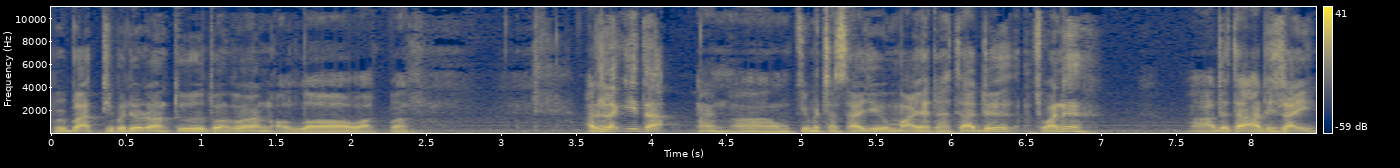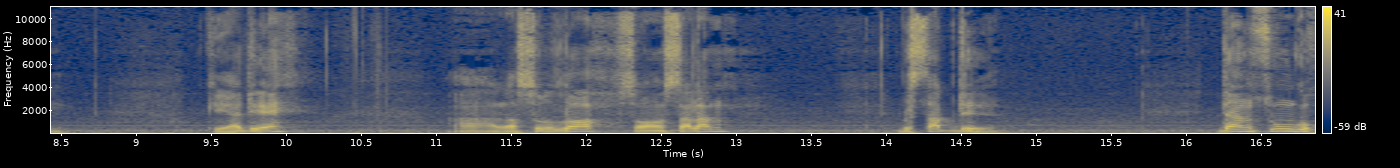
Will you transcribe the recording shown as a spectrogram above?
berbakti pada orang tua tuan-tuan Allahu akbar ada lagi tak kan ha, mungkin macam saya mak ayah dah tak ada macam mana ha, ada tak hadis lain okey ada eh ha, Rasulullah SAW bersabda dan sungguh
